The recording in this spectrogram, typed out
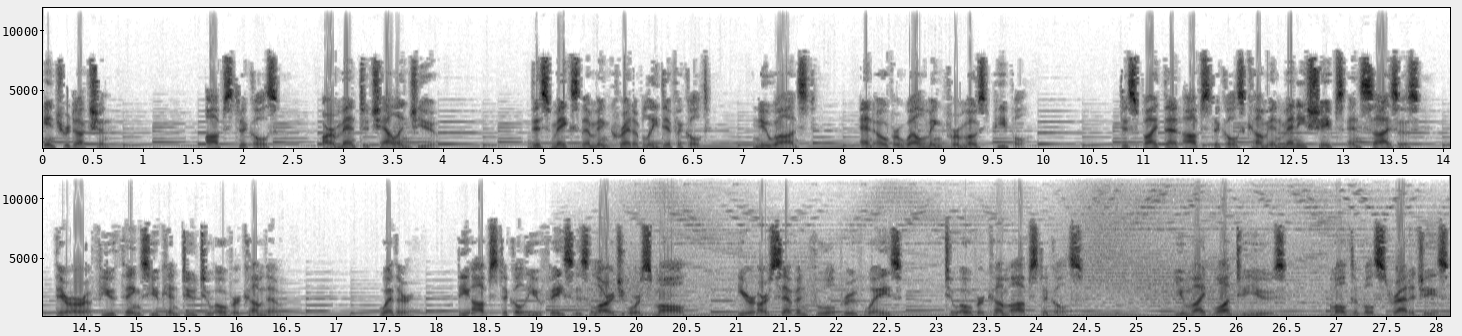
Introduction Obstacles are meant to challenge you. This makes them incredibly difficult, nuanced, and overwhelming for most people. Despite that obstacles come in many shapes and sizes, there are a few things you can do to overcome them. Whether the obstacle you face is large or small, here are 7 foolproof ways to overcome obstacles. You might want to use multiple strategies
